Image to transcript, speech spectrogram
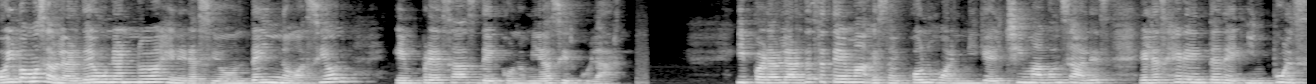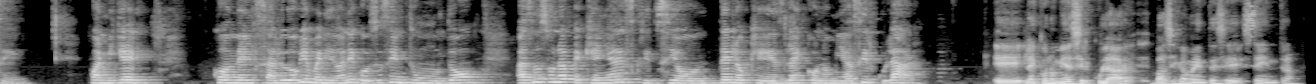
Hoy vamos a hablar de una nueva generación de innovación, empresas de economía circular. Y para hablar de este tema estoy con Juan Miguel Chima González, él es gerente de Impulse. Juan Miguel, con el saludo bienvenido a Negocios en tu Mundo, haznos una pequeña descripción de lo que es la economía circular. Eh, la economía circular básicamente se centra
